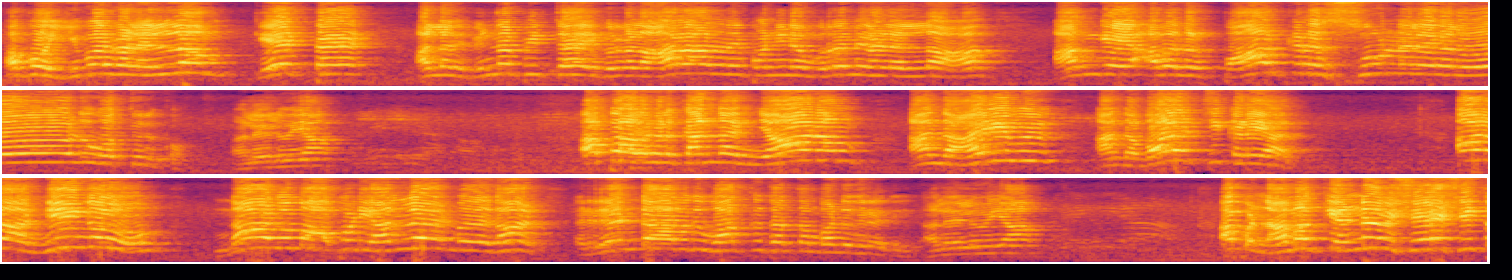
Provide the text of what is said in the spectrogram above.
அப்போ இவர்கள் எல்லாம் கேட்ட அல்லது விண்ணப்பித்த இவர்கள் ஆராதனை பண்ணின முறைமைகள் எல்லாம் அங்கே அவர்கள் பார்க்கிற சூழ்நிலைகளோடு ஒத்திருக்கும். அல்லேலூயா. அப்ப அவர்களுக்கு அந்த ஞானம் அந்த அறிவு அந்த வளர்ச்சி கிடையாது. ஆனா நீங்களும் நானும் அப்படி அல்ல என்பதுதான் இரண்டாவது வாக்கு தத்தம் பண்ணுகிறது. அல்லேலூயா. அப்ப நமக்கு என்ன விசேஷித்த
